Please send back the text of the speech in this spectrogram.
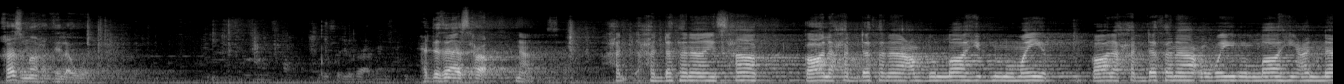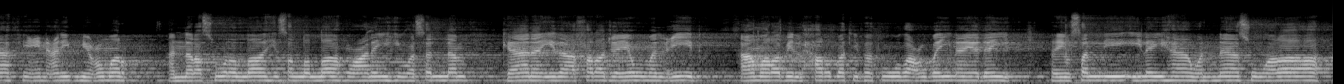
خلصنا من الحديث الأول. حدثنا إسحاق. نعم. حد- حدثنا إسحاق. قال حدثنا عبد الله بن نمير. قال حدثنا عبيد الله عن نافع عن ابن عمر. أن رسول الله صلى الله عليه وسلم كان إذا خرج يوم العيد آمر بالحربة فتوضع بين يديه فيصلي إليها والناس وراءه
